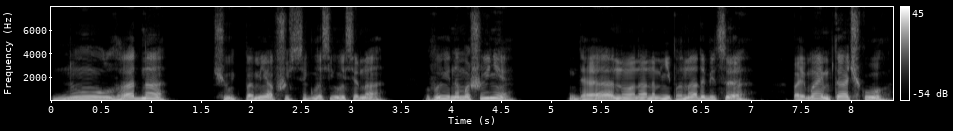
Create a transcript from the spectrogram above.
Ну, ладно. Чуть помявшись, согласилась она. Вы на машине? Да, но она нам не понадобится. Поймаем тачку.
